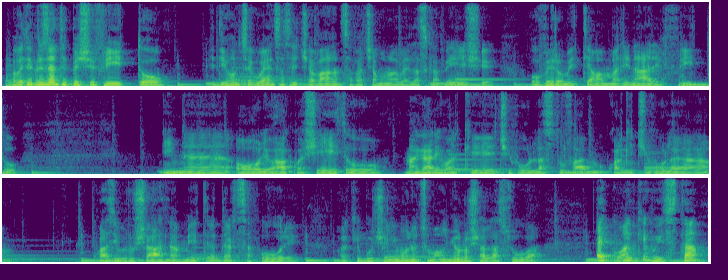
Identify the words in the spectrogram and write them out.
avete presente il pesce fritto e di conseguenza se ci avanza facciamo una bella scapesce, ovvero mettiamo a marinare il fritto in uh, olio, acqua, aceto, magari qualche cipolla stufata, qualche cipolla quasi bruciata a mettere a dar sapore, qualche buccia di limone, insomma ognuno ha la sua. Ecco, anche questa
